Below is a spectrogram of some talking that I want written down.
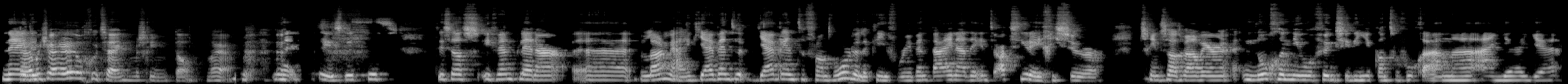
Nee, dan moet je wel heel goed zijn, misschien dan. Nou ja. Nee, precies. Dus, dus het is als eventplanner uh, belangrijk. Jij bent, de, jij bent de verantwoordelijke hiervoor. Je bent bijna de interactieregisseur. Misschien is dat wel weer nog een nieuwe functie die je kan toevoegen aan, uh, aan je, je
